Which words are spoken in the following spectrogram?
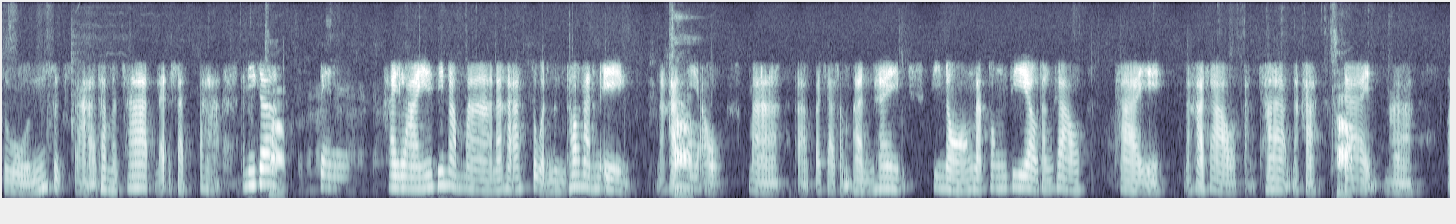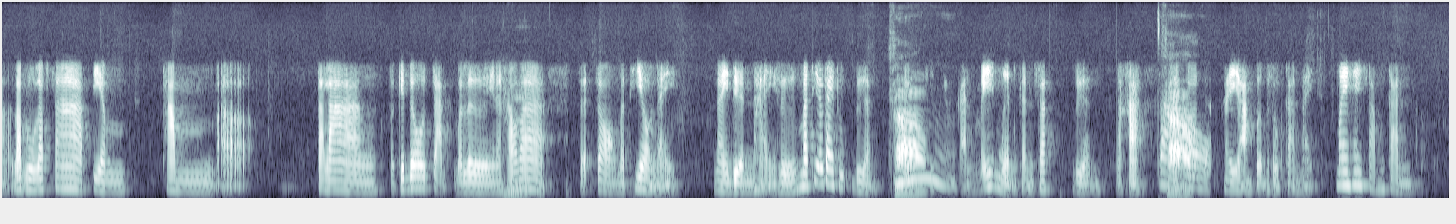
ศูนย์ศึกษาธรรมชาติและสัตว์ป่า อันนี้ก็ ครับ เป็นไฮไลท์ที่นำมานะคะ ส่วนหนึ่งเท่านั้นเองนะครัคะบที่เอามาอ่าประชาสัมพันธ์ให้ พี่น้องนักท่องเที่ยวทั้งชาวไทยนะคะ ชาวต่างชาตินะคะ ครับ ได้มาอ่ารับรู้รับทราบเตรียมทำอ่าตารางสเกดจัดมาเลยนะคะ อืม ว่าจะจองมาเที่ยวในในเดือนไหนหรือมาเที่ยวได้ทุกเดือน ครับไม่เช่นกันไม่เหมือนกันสักเดือนนะคะเจ้า ครับ ก็จะพยายามเปิดประสบการณ์ใหม่ ไม่ให้ซ้ำกัน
